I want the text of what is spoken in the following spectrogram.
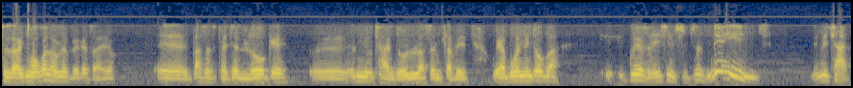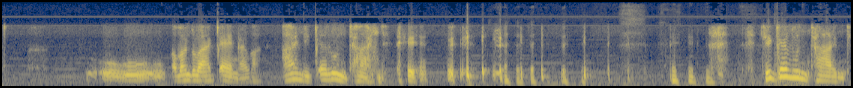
sizancokola kule veki ezayo eh xa sesiphethe lo ke eh, elinye uthando lwasemhlabeni. Uyabona into yoba kwi-relationships ezininzi nemitshato abantu bayacenga uba hayi ndicela undithande. ndicela undithande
